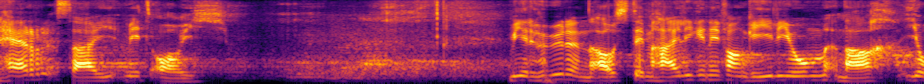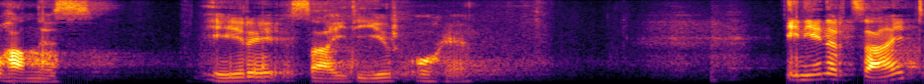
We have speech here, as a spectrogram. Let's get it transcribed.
Herr sei mit euch. Wir hören aus dem heiligen Evangelium nach Johannes. Ehre sei dir, o oh Herr. In jener Zeit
